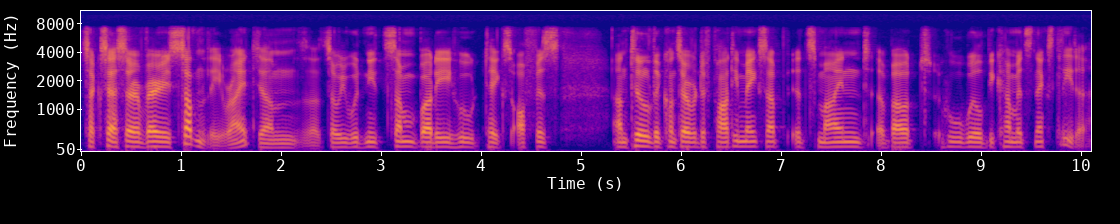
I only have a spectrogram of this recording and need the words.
successor very suddenly, right? Um, so you would need somebody who takes office until the Conservative Party makes up its mind about who will become its next leader.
